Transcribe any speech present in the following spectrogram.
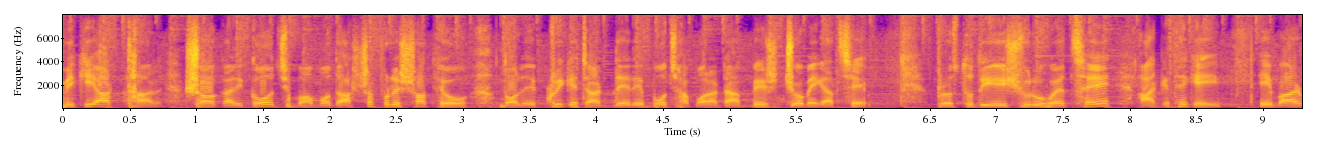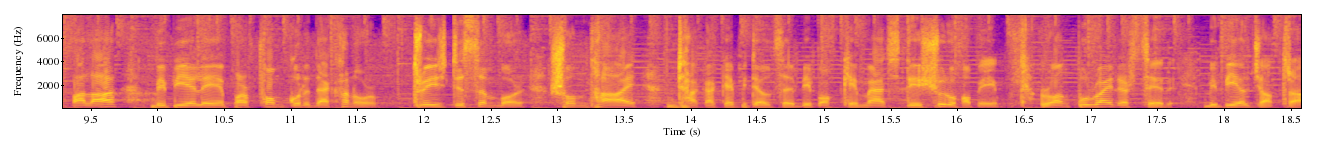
মিকি আর্থার, সহকারী কোচ মোহাম্মদ আশরাফুলের সাথেও দলের ক্রিকেটারদের বোঝাপড়াটা বেশ জমে গেছে। প্রস্তুতি শুরু হয়েছে আগে থেকেই। এবার পালা বিপিএলে পারফর্ম করে দেখানোর। ত্রিশ ডিসেম্বর সন্ধ্যায় ঢাকা ক্যাপিটালসের বিপক্ষে ম্যাচ দিয়ে শুরু হবে রংপুর রাইডার্সের বিপিএল যাত্রা।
